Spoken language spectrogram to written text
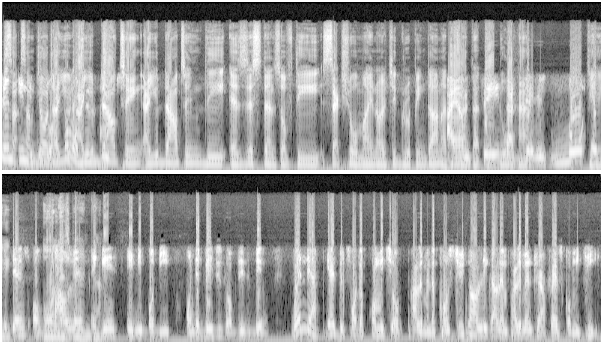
same Sam, Sam individual. George, are you are you doubting are you doubting the existence of the sexual minority group in Ghana? I am that saying that there is no evidence of violence against anybody on the basis of this bill. When they appeared before the Committee of Parliament, the Constitutional, Legal and Parliamentary Affairs Committee,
